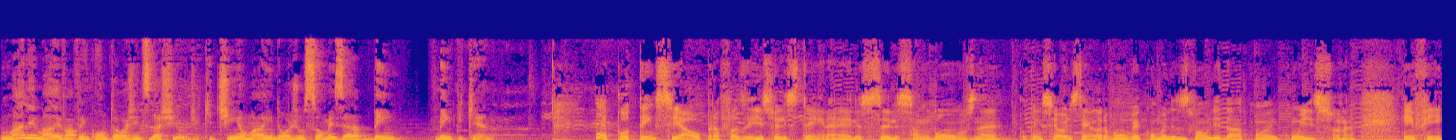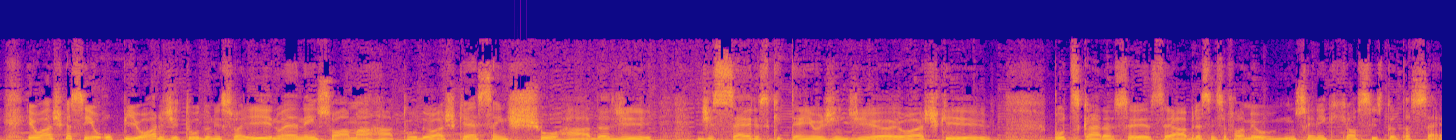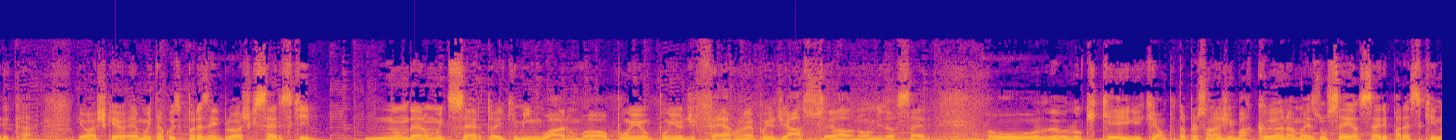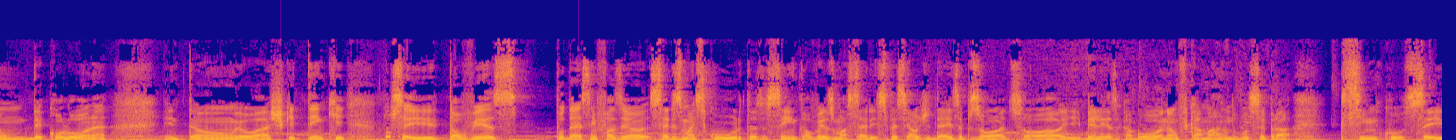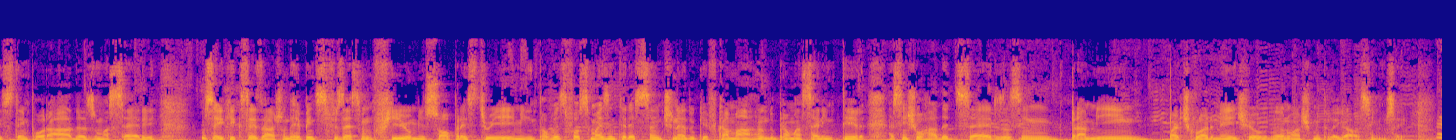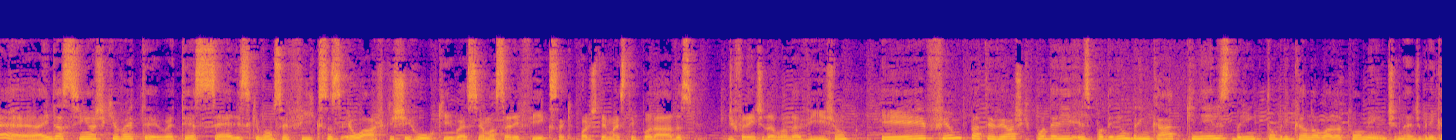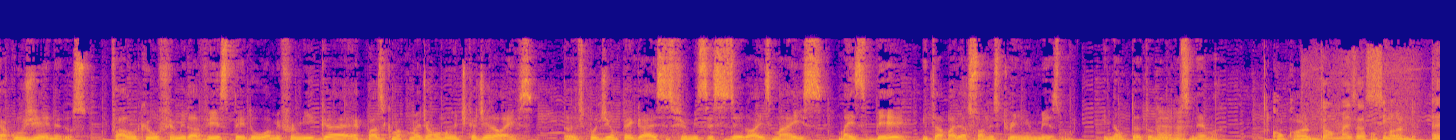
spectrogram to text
mal e mal levava em conta o Agentes da Shield, que tinha uma, ainda uma junção, mas era bem, bem pequeno. É, potencial para fazer isso eles têm, né? Eles, eles são bons, né? Potencial eles têm. Agora vamos ver como eles vão lidar com, com isso, né? Enfim, eu acho que assim, o pior de tudo nisso aí não é nem só amarrar tudo. Eu acho que é essa enxurrada de, de séries que tem hoje em dia, eu acho que. Putz, cara, você abre assim, você fala, meu, não sei nem o que, que eu assisto tanta série, cara. Eu acho que é, é muita coisa. Por exemplo, eu acho que séries que não deram muito certo aí, que minguaram. Ó, punho, punho de ferro, né? Punho de aço, sei lá o nome da série. O Luke Cage, que é um puta personagem bacana, mas não sei, a série parece que não decolou, né? Então eu acho que tem que. Não sei, talvez pudessem fazer séries mais curtas, assim, talvez uma série especial de 10 episódios só e beleza, acabou. Não ficar amarrando você pra cinco, seis temporadas, uma série. Não sei, o que, que vocês acham? De repente, se fizessem um filme só para streaming, talvez fosse mais interessante, né? Do que ficar amarrando para uma série inteira. Essa enxurrada de séries, assim, para mim, particularmente, eu, eu não acho muito legal, assim, não sei. É, ainda assim, acho que vai ter. Vai ter séries que vão ser fixas. Eu acho que She-Hulk vai ser uma série fixa, que pode ter mais temporadas diferente da WandaVision. E filme pra TV eu acho que poderia, eles poderiam brincar que nem eles estão brincando agora atualmente, né? De brincar com gêneros. Falam que o filme da Vespa e do Homem-Formiga é quase que uma comédia romântica de heróis. Então eles podiam pegar esses filmes, esses heróis mais, mais B e trabalhar só no streaming mesmo. E não tanto no, é. no cinema. Concordo. Então, mas assim, é,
